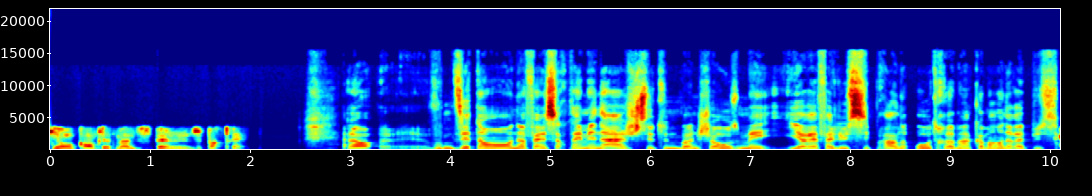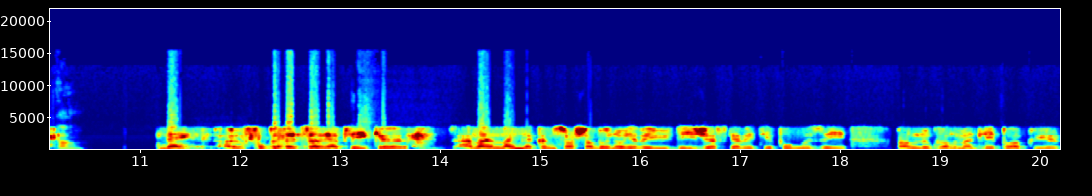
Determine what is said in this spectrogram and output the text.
qui ont complètement disparu du portrait. Alors, euh, vous me dites, on a fait un certain ménage, c'est une bonne chose, mais il aurait fallu s'y prendre autrement. Comment on aurait pu s'y prendre? Ben, il faut peut-être se rappeler que avant même la commission Charbonneau, il y avait eu des gestes qui avaient été posés par le gouvernement de l'époque. Il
